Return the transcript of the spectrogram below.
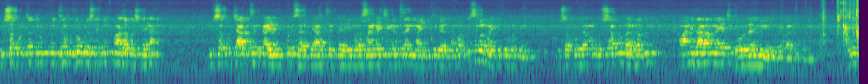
विश्वापूरचा जो जो प्रश्न आहे तो माझा प्रश्न आहे ना. विश्वापूरची अडचण काय आहे? परिसरातली अडचण काय आहे? मला सांगायची गरज नाही माहितीची गरज नाही. मला ते सगळं माहिती पूर्णपणे विसापूर त्यामुळे विसापूर धरणातून पाणी जाणार नाही याची खबरदारी मी घेतो त्या काळजी करून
